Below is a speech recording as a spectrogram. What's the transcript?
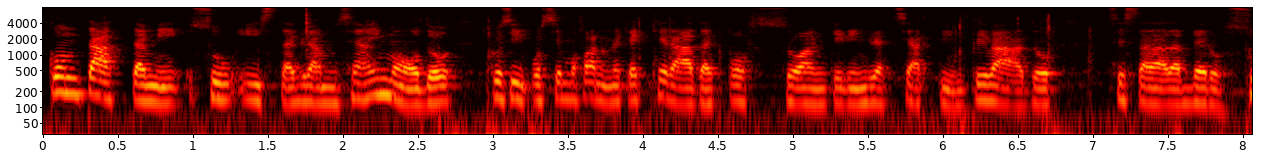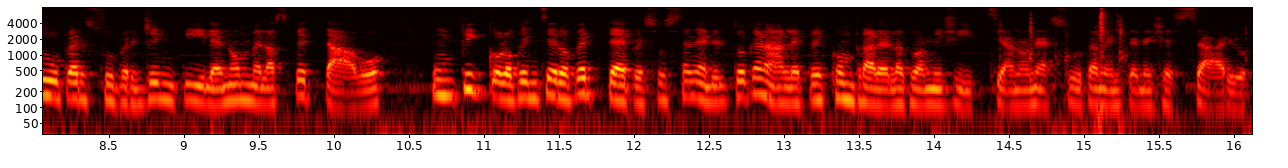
contattami su Instagram se hai modo, così possiamo fare una chiacchierata e posso anche ringraziarti in privato sei stata davvero super super gentile, non me l'aspettavo. Un piccolo pensiero per te per sostenere il tuo canale e per comprare la tua amicizia, non è assolutamente necessario.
